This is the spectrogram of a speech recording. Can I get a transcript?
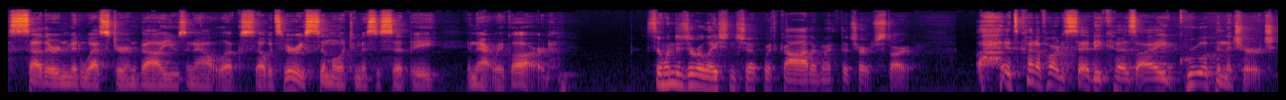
southern, Midwestern values and outlooks. So it's very similar to Mississippi in that regard. So when did your relationship with God and with the church start? It's kind of hard to say because I grew up in the church.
